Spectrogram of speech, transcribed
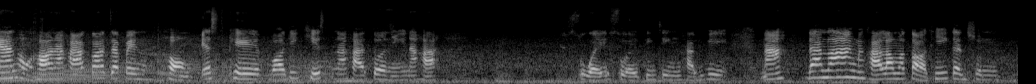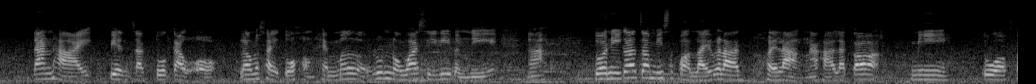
งานของเขานะคะก็จะเป็นของ SK Body Kiss นะคะ ตัวนี้นะคะ สวยสวยจริง ๆ ค่ะพี่ๆนะ ด้านล่างนะคะ เรามาต่อที่กันชนด้านท้ายเปลี่ยนจากตัวเก่าออก เรามาใส่ตัวของ Hammer รุ่น Nova Series แบบนี้นะตัวนี้ก็จะมีสปอตไลท์เวลาถอยหลังนะคะ แล้วก็มีตัวไฟ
